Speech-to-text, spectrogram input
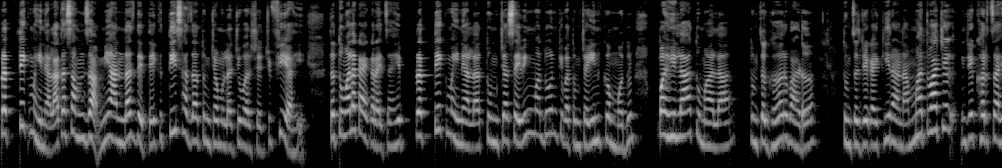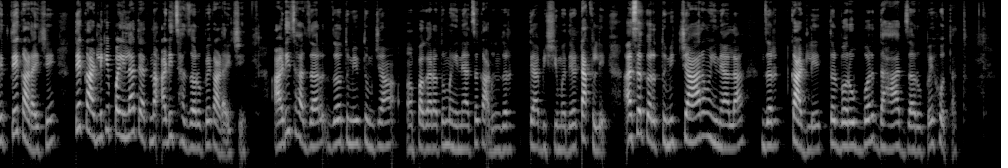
प्रत्येक महिन्याला आता समजा मी अंदाज देते की तीस हजार तुमच्या मुलाची वर्षाची फी आहे. तर तुम्हाला काय करायचं आहे? प्रत्येक महिन्याला तुमच्या सेविंगमधून किंवा तुमच्या इन्कममधून पहिला तुम्हाला तुमचं घर भाडं तुमचं जे काही किराणा महत्त्वाचे जे खर्च आहेत ते काढायचे. ते काढले की पहिला त्यातनं अडीच हजार रुपये काढायचे. अडीच हजार जर तुम्ही तुमच्या पगारातून महिन्याचं काढून जर त्या बिशीमध्ये टाकले असं करत तुम्ही चार महिन्याला जर काढले तर बरोबर दहा हजार रुपये होतात.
